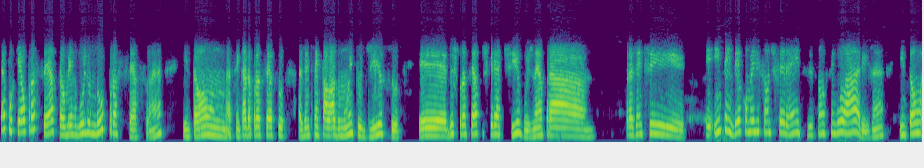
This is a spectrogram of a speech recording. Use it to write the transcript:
É porque é o processo, é o mergulho no processo, né? Então, assim, cada processo, a gente tem falado muito disso, é, dos processos criativos, né? Para a gente entender como eles são diferentes e são singulares, né? Então,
